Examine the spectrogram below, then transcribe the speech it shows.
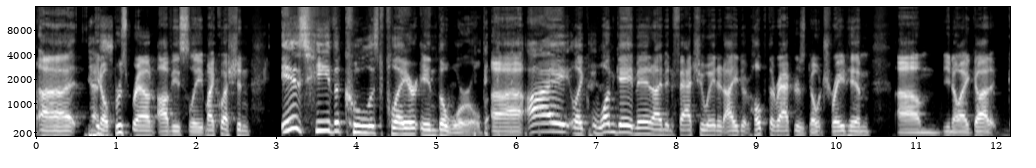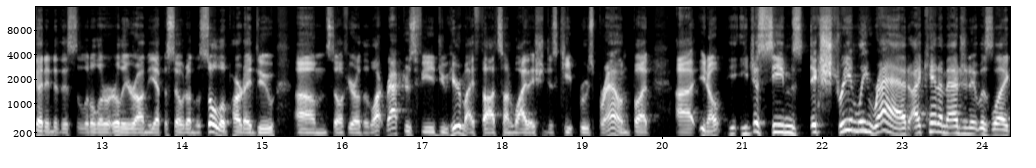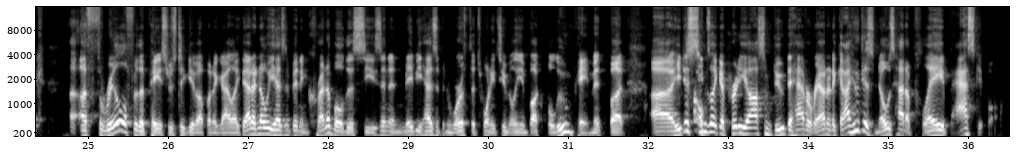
Uh, you know, Bruce Brown, obviously. My question is he the coolest player in the world? Uh, I like one game in, I'm infatuated. I hope the Raptors don't trade him. Um, you know, I got got into this a little earlier on the episode on the solo part I do. Um, so if you're on the Raptors feed, you hear my thoughts on why they should just keep Bruce Brown. But uh, you know, he, he just seems extremely rad. I can't imagine it was like a- thrill for the Pacers to give up on a guy like that. I know he hasn't been incredible this season and maybe hasn't been worth the 22 million buck balloon payment, but uh, he just Oh. seems like a pretty awesome dude to have around and a guy who just knows how to play basketball.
